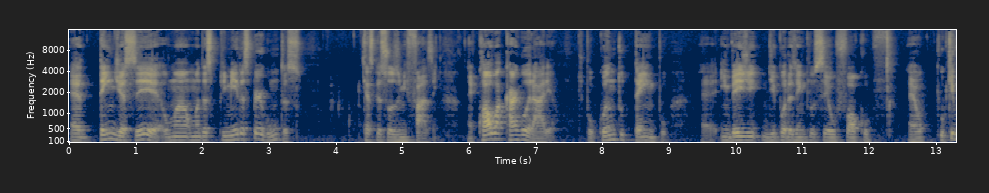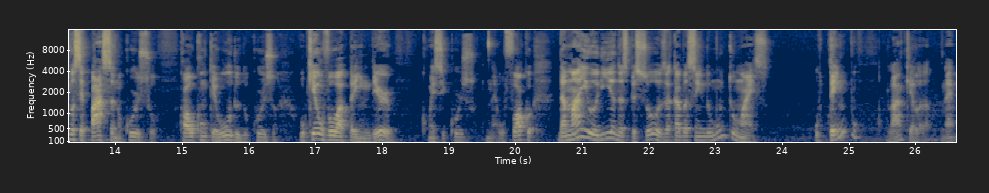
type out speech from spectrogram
é, tende a ser uma, uma das primeiras perguntas que as pessoas me fazem. Né? Qual a carga horária? Tipo, quanto tempo? É, em vez de, de, por exemplo, ser o foco, é, o, o que você passa no curso, qual o conteúdo do curso, o que eu vou aprender com esse curso. Né? O foco da maioria das pessoas acaba sendo muito mais o tempo lá que ela, né?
